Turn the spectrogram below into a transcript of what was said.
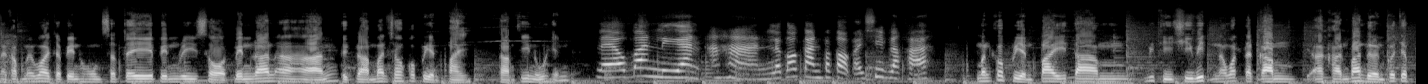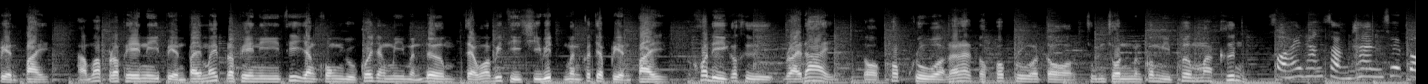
นะครับไม่ว่าจะเป็นโฮมสเตย์เป็นรีสอร์ทเป็นร้านอาหาร ตึกรามบ้านช่องก็เปลี่ยนไปตามที่หนูเห็น แล้วบ้านเรือนอาหารแล้วก็การประกอบอาชีพล่ะคะ มันก็เปลี่ยนไปตามวิถีชีวิตนวัตกรรม อาคารบ้านเดินก็จะเปลี่ยนไป ถามว่าประเพณีเปลี่ยนไปไหมประเพณีที่ยังคงอยู่ก็ยังมีเหมือนเดิม แต่ว่าวิถีชีวิตมันก็จะเปลี่ยนไป ข้อดีก็คือรายได้ต่อครอบครัวรายได้ต่อครอบครัวต่อชุมชนมันก็มีเพิ่มมากขึ้น ขอให้ทั้ งสามท่านช่วยโปร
